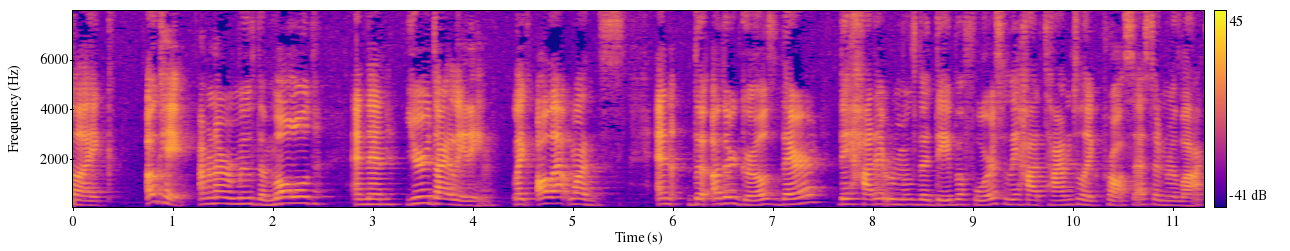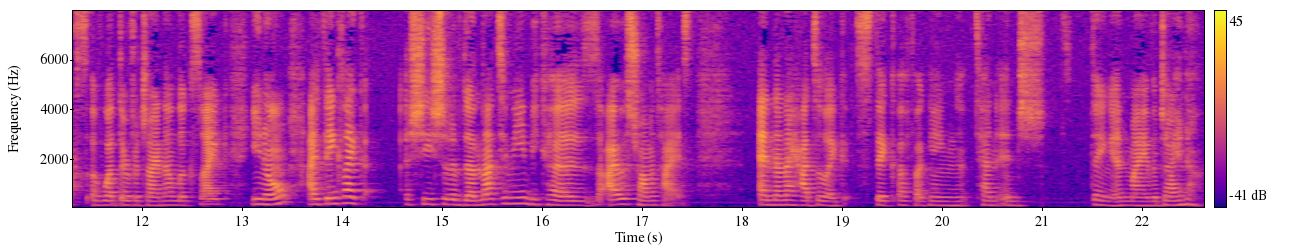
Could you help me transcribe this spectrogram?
like, okay, I'm gonna remove the mold and then you're dilating like all at once and the other girls there they had it removed the day before so they had time to like process and relax of what their vagina looks like you know? I think like she should have done that to me because i was traumatized. And then i had to like stick a fucking 10 inch thing in my vagina.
